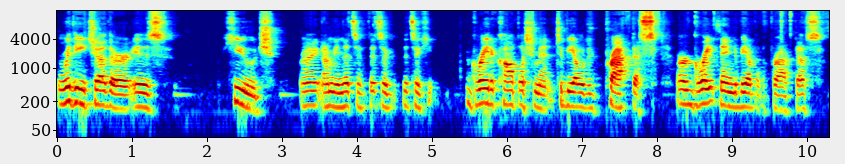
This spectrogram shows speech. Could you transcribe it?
with each other is huge right? I mean, that's a that's a that's a great accomplishment to be able to practice, or a great thing to be able to practice.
